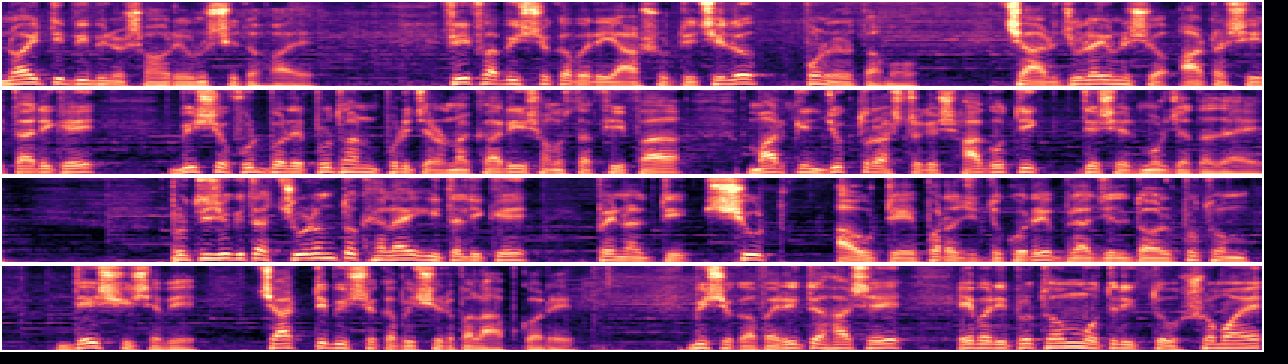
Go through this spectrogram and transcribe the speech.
নয়টি বিভিন্ন শহরে অনুষ্ঠিত হয়। ফিফা বিশ্বকাপের এই আসরটি ছিল পনেরোতম। চার জুলাই উনিশশো আটাশি তারিখে বিশ্ব ফুটবলের প্রধান পরিচালনাকারী সংস্থা ফিফা মার্কিন যুক্তরাষ্ট্রকে স্বাগতিক দেশের মর্যাদা দেয়। প্রতিযোগিতার চূড়ান্ত খেলায় ইতালিকে পেনাল্টি শুট আউটে পরাজিত করে ব্রাজিল দল প্রথম দেশ হিসেবে চারটি বিশ্বকাপে শিরোপা লাভ করে। বিশ্বকাপের ইতিহাসে এবারই প্রথম অতিরিক্ত সময়ে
